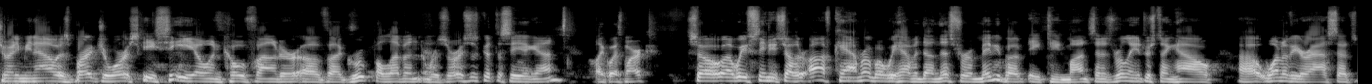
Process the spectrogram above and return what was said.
Joining me now is Bart Jaworski, CEO and co-founder of uh, Group 11 Resources. Good to see you again. Likewise, Mark. So uh, we've seen each other off camera, but we haven't done this for maybe about 18 months. And it's really interesting how uh, one of your assets,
